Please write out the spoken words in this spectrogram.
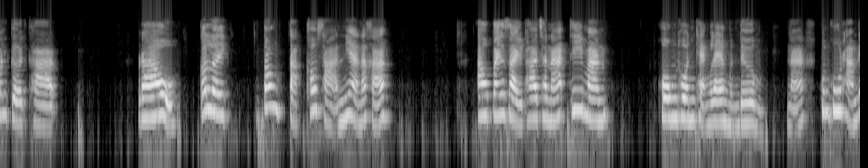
มันเกิดขาด เราก็เลยต้องตักข้าวสารเนี่ยนะคะ เอาไปใส่ภาชนะที่มันคงทนแข็งแรงเหมือนเดิมนะคุณครูถามเ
